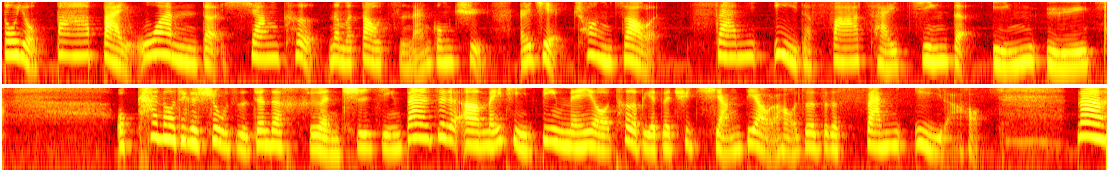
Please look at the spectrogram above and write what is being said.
都有八百万的香客那么到紫南宫去，而且创造了三亿的发财金的盈余。我看到这个数字真的很吃惊，当然这个呃媒体并没有特别的去强调了哈，这这个三亿了哈，那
